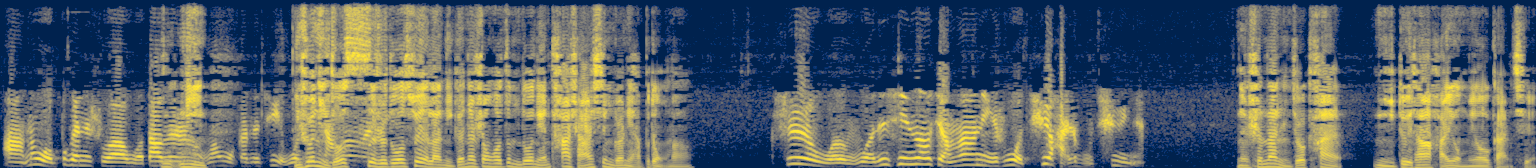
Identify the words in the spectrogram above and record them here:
啊，那我不跟他说，我到那儿完我跟他去。你说你都四十多岁了，你跟他生活这么多年，他啥性格你还不懂吗？是我，我这心思我想问问你说我去还是不去呢？那是，那你就看。你对他还有没有感情？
